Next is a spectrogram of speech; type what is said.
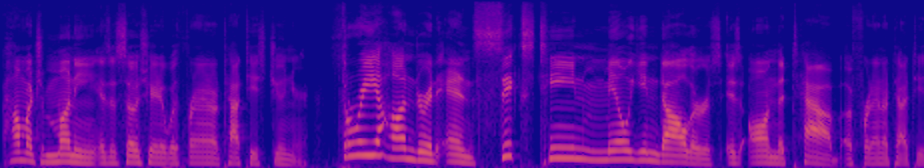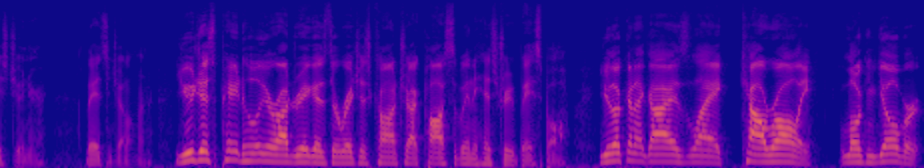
how much money is associated with Fernando Tatis Jr. Three hundred and sixteen million dollars is on the tab of Fernando Tatis Jr. Ladies and gentlemen, you just paid Julio Rodriguez the richest contract possibly in the history of baseball. You're looking at guys like Cal Raleigh, Logan Gilbert,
